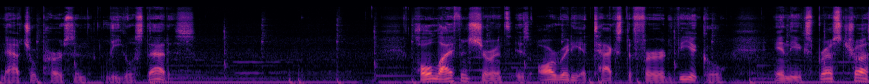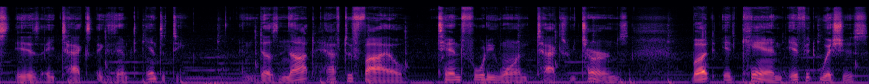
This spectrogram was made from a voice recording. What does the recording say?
natural person legal status. Whole life insurance is already a tax deferred vehicle, and the Express Trust is a tax exempt entity and does not have to file 1041 tax returns, but it can, if it wishes,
